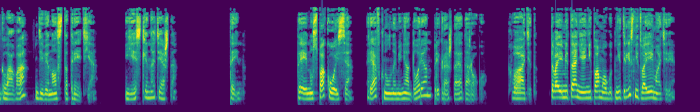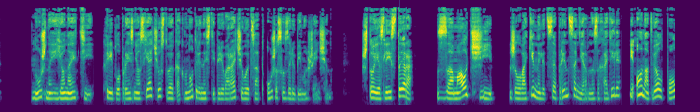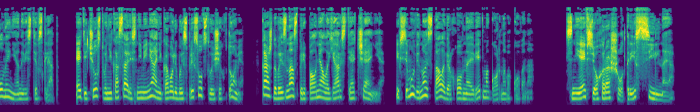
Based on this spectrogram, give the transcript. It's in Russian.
Глава 93. Есть ли надежда? Тейн. «Тейн, успокойся!» — рявкнул на меня Дориан, преграждая дорогу. «Хватит! Твои метания не помогут ни Трис, ни твоей матери!» «Нужно ее найти», — хрипло произнес я, чувствуя, как внутренности переворачиваются от ужаса за любимых женщин. «Что, если Истера?» «Замолчи!» Желваки на лице принца нервно заходили, и он отвел полный ненависти взгляд. Эти чувства не касались ни меня, ни кого-либо из присутствующих в доме. Каждого из нас переполняла ярость и отчаяние, и всему виной стала верховная ведьма горного кована. С ней все хорошо, Трис сильная.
